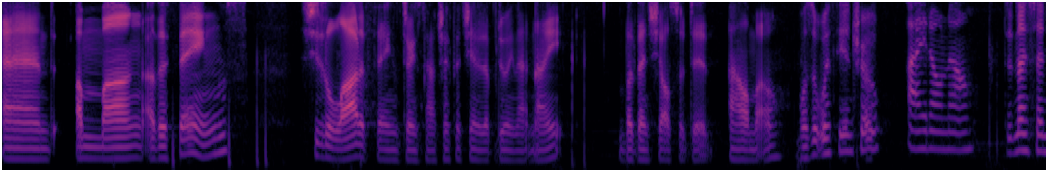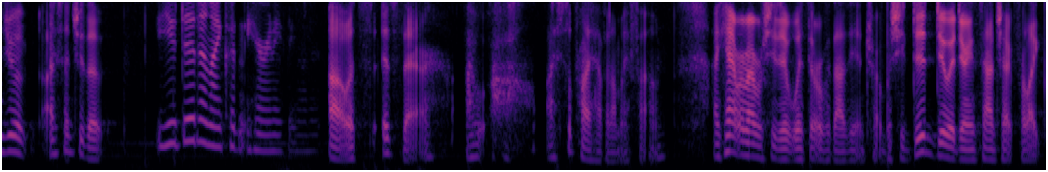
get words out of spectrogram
and among other things, she did a lot of things during sound check that she ended up doing that night, but then she also did Alamo. Was it with the intro? I don't know. Didn't I send you? A, I sent you the You did, and I couldn't hear anything on it. Oh, it's it's there. I, uh, I still probably have it on my phone. I can't remember if she did it with or without the intro, but she did do it during soundcheck for like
